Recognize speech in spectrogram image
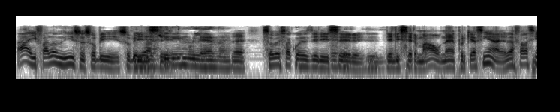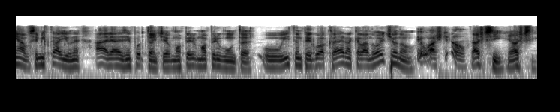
Ah, e falando nisso, sobre, sobre ele, ele ser... em mulher, né? É, sobre essa coisa dele ser, dele ser mal, né? Porque assim, ah, ela fala assim, ah, você me traiu, né? Ah, aliás, é importante, é uma, uma pergunta. O Ethan pegou a Claire naquela noite ou não? Eu acho que não. Acho que sim, eu acho que sim.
